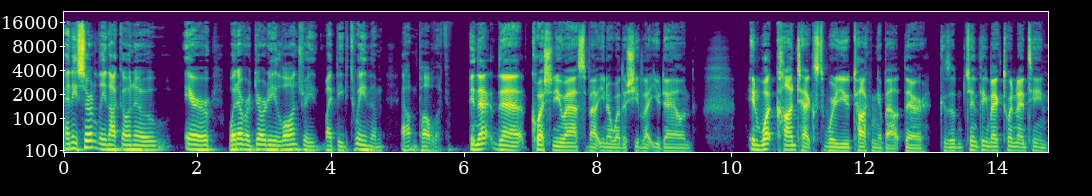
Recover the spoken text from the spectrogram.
And he's certainly not going to air whatever dirty laundry might be between them out in public. In that the question you asked about, you know, whether she let you down, in what context were you talking about there? Because I'm thinking back to 2019.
